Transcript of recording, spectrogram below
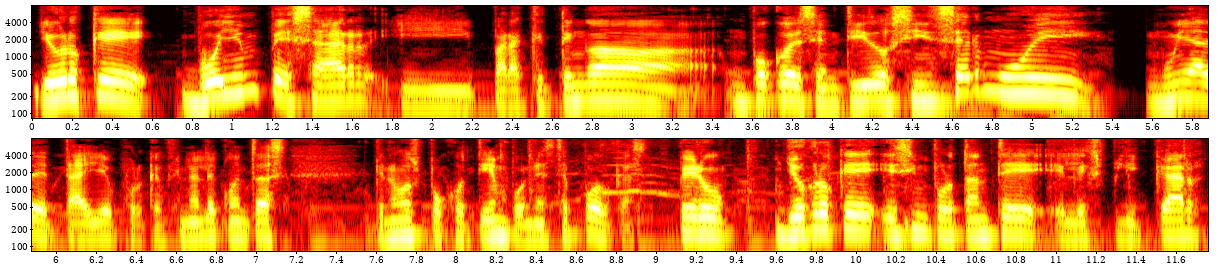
yo creo que voy a empezar y para que tenga un poco de sentido, sin ser muy muy a detalle porque al final de cuentas tenemos poco tiempo en este podcast. Pero yo creo que es importante el explicar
